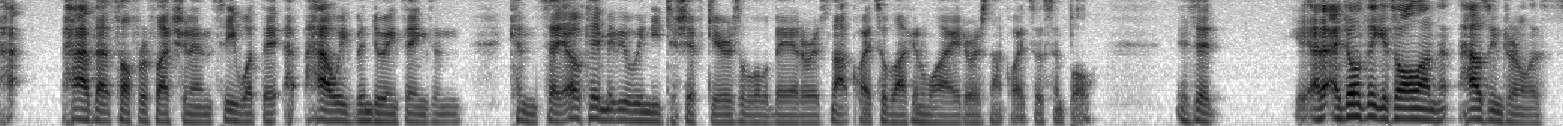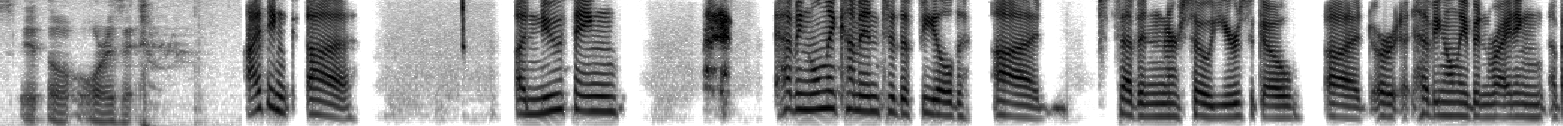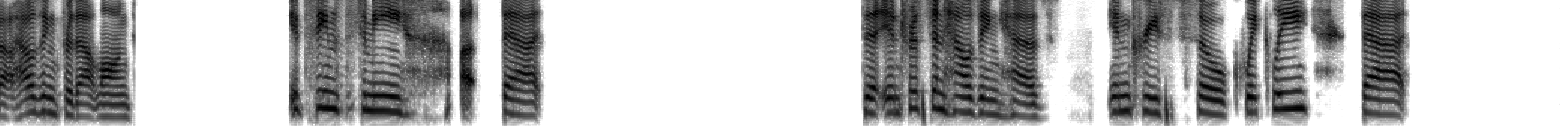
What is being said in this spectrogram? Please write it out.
have that self reflection and see what they how we've been doing things and can say okay maybe we need to shift gears a little bit or it's not quite so black and white or it's not quite so simple. Is it? I, don't think it's all on housing journalists, or, or is it? I think uh, a new thing, having only come into the field uh, seven or so years ago, uh, or having only been writing about housing for that long, it seems to me uh, that the interest in housing has increased so quickly that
